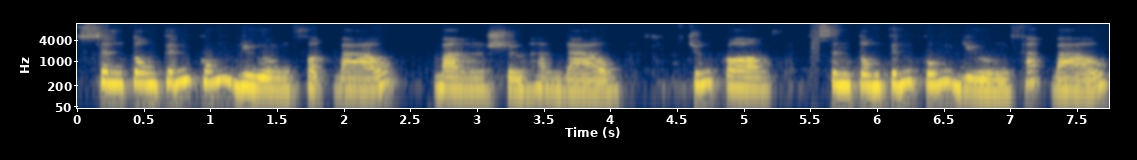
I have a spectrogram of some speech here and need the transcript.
xin tôn kính cúng dường Phật bảo bằng sự hành đạo. Chúng con xin tôn kính cúng dường Pháp bảo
